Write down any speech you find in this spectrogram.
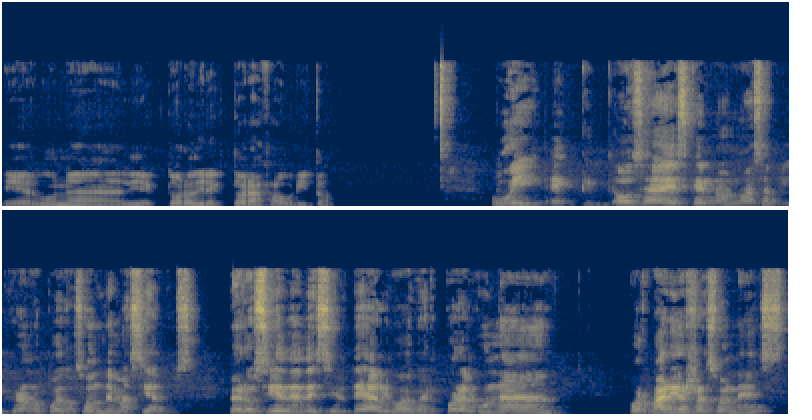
eh, alguna director o directora favorito? Uy, eh, o sea, es que no, no, esa película no puedo, son demasiados. Pero sí he de decirte algo, a ver, por alguna, por varias razones,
